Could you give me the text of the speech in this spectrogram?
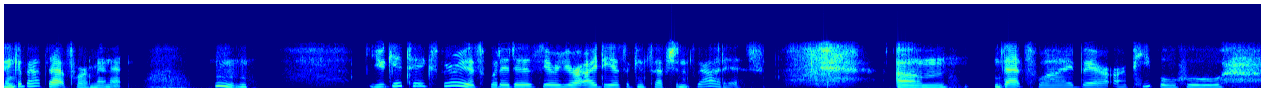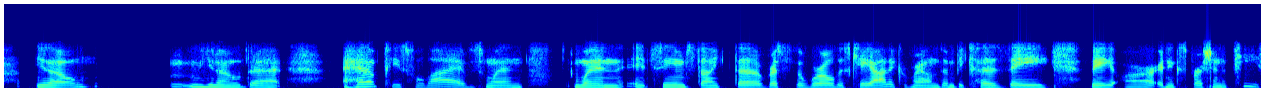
Think about that for a minute. Hmm. You get to experience what it is your your ideas and conception of God is. Um, that's why there are people who, you know, you know that have peaceful lives when when it seems like the rest of the world is chaotic around them because they they are an expression of peace.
